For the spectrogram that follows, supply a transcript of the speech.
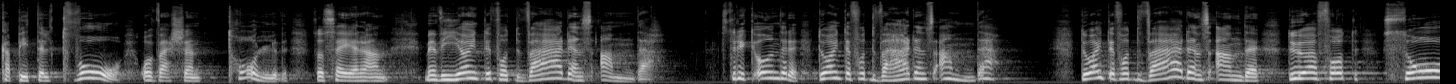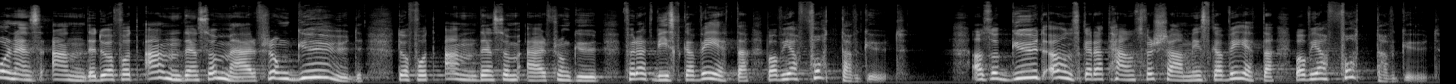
kapitel 2 och versen 12 så säger han, men vi har inte fått världens ande. Stryk under det, du har inte fått världens ande. Du har inte fått världens ande, du har fått sonens ande, du har fått anden som är från Gud. Du har fått anden som är från Gud för att vi ska veta vad vi har fått av Gud. Alltså Gud önskar att hans församling ska veta vad vi har fått av Gud.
